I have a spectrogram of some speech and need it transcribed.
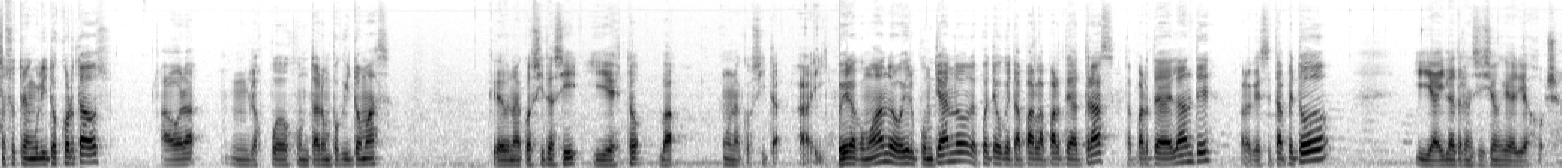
Esos triangulitos cortados, ahora los puedo juntar un poquito más. Queda una cosita así y esto va una cosita ahí. Voy a ir acomodando, voy a ir punteando, después tengo que tapar la parte de atrás, la parte de adelante, para que se tape todo. Y ahí la transición quedaría joya.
